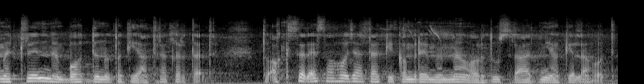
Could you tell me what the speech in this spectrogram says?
मैं ट्रेन में बहुत दिनों तक यात्रा करता था तो अक्सर ऐसा हो जाता कि कमरे में मैं और दूसरा आदमी अकेला होता।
